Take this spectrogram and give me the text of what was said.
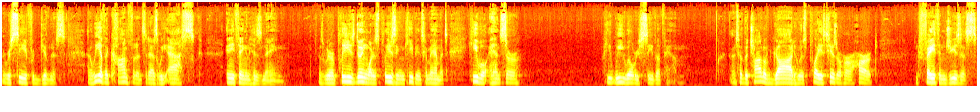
and receive forgiveness. And we have the confidence that as we ask anything in His name, as we are pleased doing what is pleasing and keeping His commandments, He will answer. He, we will receive of Him. And so the child of God who has placed his or her heart in faith in Jesus,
